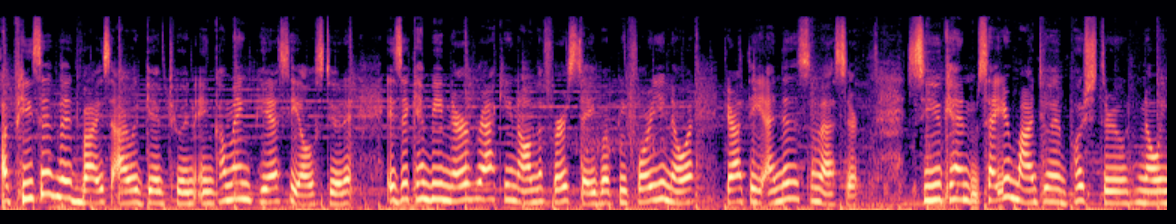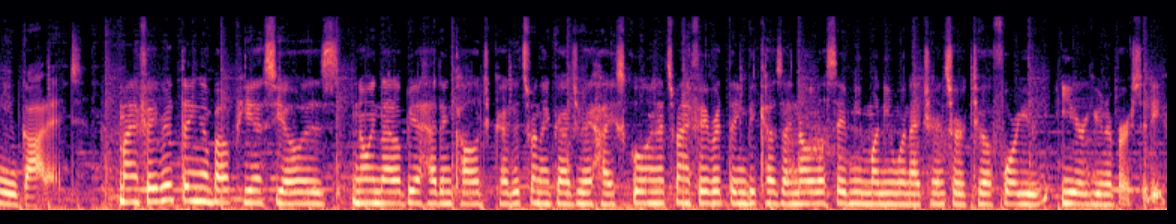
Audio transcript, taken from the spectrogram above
A piece of advice I would give to an incoming PSEO student is it can be nerve-wracking on the first day, but before you know it, you're at the end of the semester. So you can set your mind to it and push through knowing you got it. My favorite thing about PSEO is knowing that I'll be ahead in college credits when I graduate high school and it's my favorite thing because I know it'll save me money when I transfer to a four-year university.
